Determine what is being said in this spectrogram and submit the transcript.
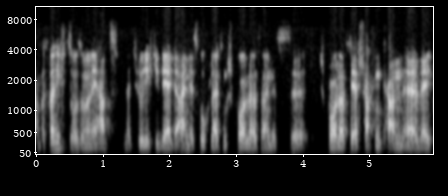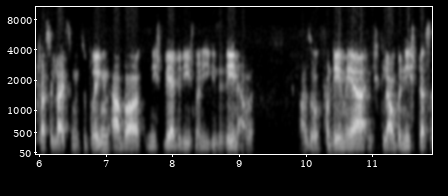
aber es war nicht so, sondern er hat natürlich die Werte eines Hochleistungssportlers, eines äh, Sportlers, der es schaffen kann, äh, Weltklasse-Leistungen zu bringen, aber nicht Werte, die ich noch nie gesehen habe. Also von dem her, ich glaube nicht, dass,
